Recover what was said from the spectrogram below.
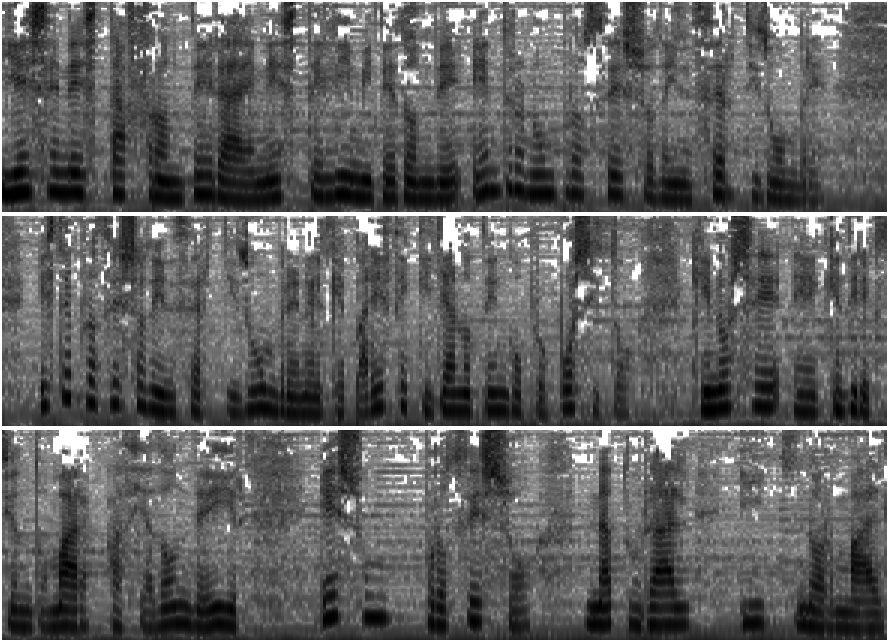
Y es en esta frontera, en este límite, donde entro en un proceso de incertidumbre. Este proceso de incertidumbre en el que parece que ya no tengo propósito, que no sé eh, qué dirección tomar, hacia dónde ir, es un proceso natural y normal.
